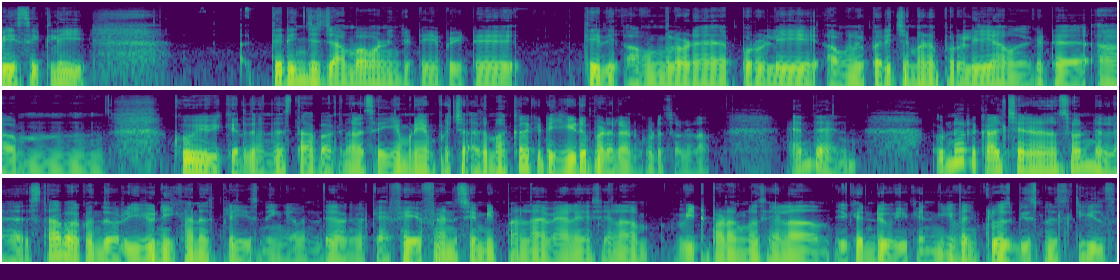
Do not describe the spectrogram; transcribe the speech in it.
பேசிக்லி தெரிஞ்ச ஜம்பவன்கிட்டே போயிட்டு தெரி அவங்களோட பொருளையே அவங்களுக்கு பரிச்சயமான பொருளையே அவங்கக்கிட்ட கூவி விற்கிறது வந்து ஸ்தாபாக்கினால செய்ய முடியாமல் போச்சு. அது மக்கள்கிட்ட ஈடுபடலான்னு கூட சொல்லலாம். அண்ட் தென் இன்னொரு கல்ச்சர் என்ன சொன்னல ஸ்தாபாக் வந்து ஒரு யூனிக்கான பிளேஸ் நீங்கள் வந்து அங்கே கெஃபே ஃப்ரெண்ட்ஸையும் மீட் பண்ணலாம் வேலையும் செய்யலாம் வீட்டு படங்களும் செய்யலாம். You can do you can even close business deals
